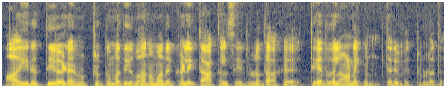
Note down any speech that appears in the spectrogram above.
ஆயிரத்து எழுநூற்றுக்கும் அதிகமான மனுக்களை தாக்கல் செய்துள்ளதாக தேர்தல் ஆணையம் தெரிவித்துள்ளது.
